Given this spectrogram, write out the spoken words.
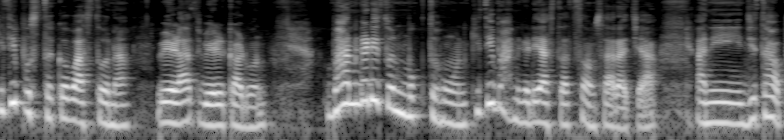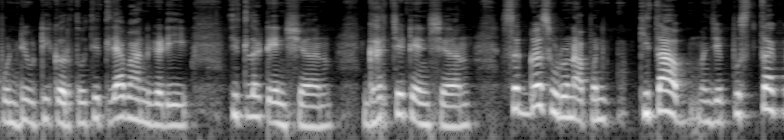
किती पुस्तकं वाचतो ना वेळात वेळ काढून भानगडीतून मुक्त होऊन किती भानगडी असतात संसाराच्या. आणि जिथं आपण ड्युटी करतो तिथल्या भानगडी तिथलं टेन्शन घरचे टेन्शन सगळं सोडून आपण किताब म्हणजे पुस्तक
